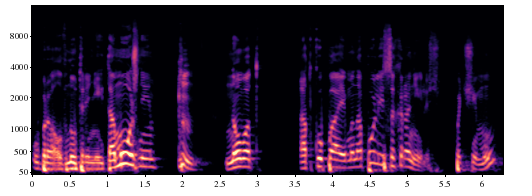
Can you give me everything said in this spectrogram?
убрал внутренние таможни, но вот откупа и монополии сохранились. Почему?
